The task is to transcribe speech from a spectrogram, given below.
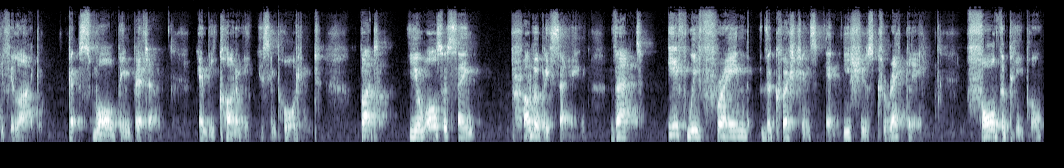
if you like, small being better, and the economy is important. But you're also saying, probably saying, that if we frame the questions and issues correctly for the people,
